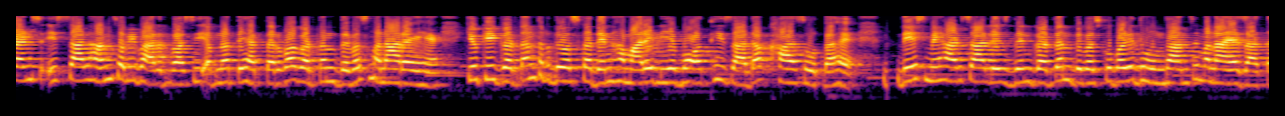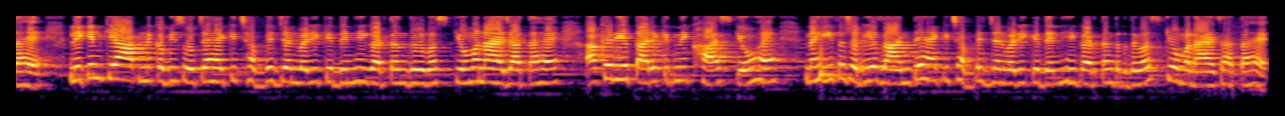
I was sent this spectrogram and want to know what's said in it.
फ्रेंड्स इस साल हम सभी भारतवासी अपना तिहत्तरवा गणतंत्र दिवस मना रहे हैं, क्योंकि गणतंत्र दिवस का दिन हमारे लिए बहुत ही ज़्यादा खास होता है। देश में हर साल इस दिन गणतंत्र दिवस को बड़े धूमधाम से मनाया जाता है। लेकिन क्या आपने कभी सोचा है कि 26 जनवरी के दिन ही गणतंत्र दिवस क्यों मनाया जाता है? आखिर ये तारीख इतनी खास क्यों है? नहीं तो चलिए जानते हैं कि 26 जनवरी के दिन ही गणतंत्र दिवस क्यों मनाया जाता है।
